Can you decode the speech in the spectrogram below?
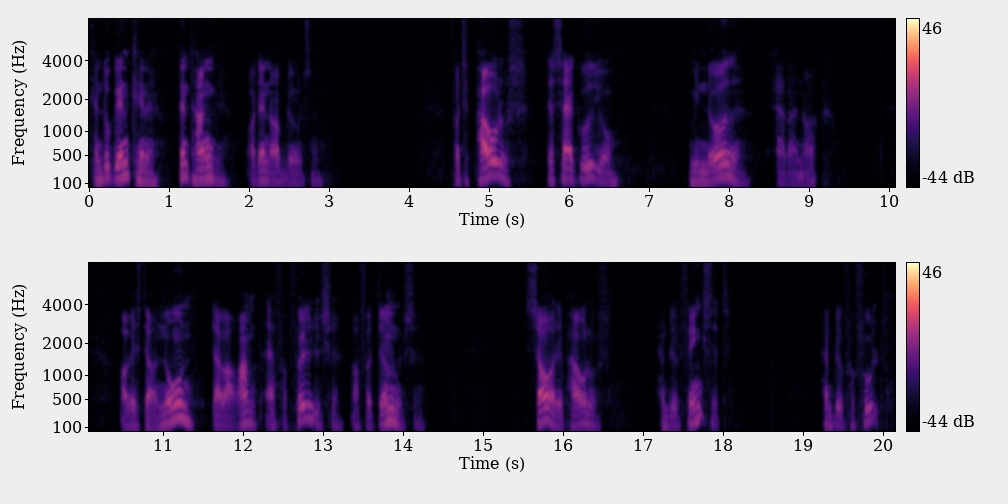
Kan du genkende den tanke og den oplevelse? For til Paulus, der sagde Gud jo, min nåde er der nok. Og hvis der var nogen, der var ramt af forfølgelse og fordømmelse, så var det Paulus. Han blev fængslet. Han blev forfulgt.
